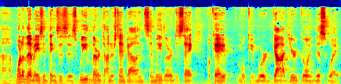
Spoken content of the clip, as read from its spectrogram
uh, one of the amazing things is is we learn to understand balance, and we learn to say, okay, okay, Word God, you're going this way.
